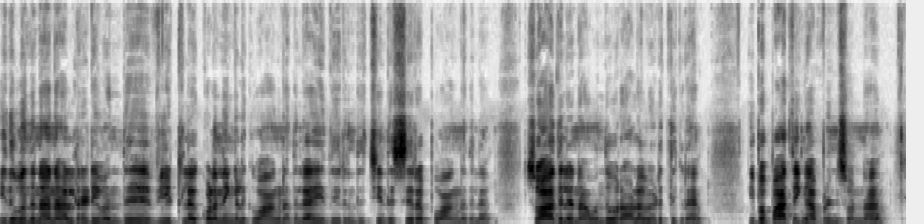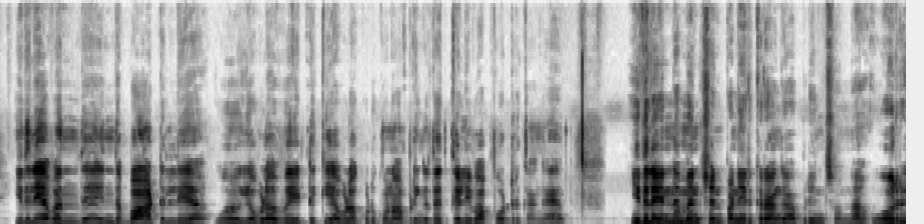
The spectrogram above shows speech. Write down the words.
இது வந்து நான் ஆல்ரெடி வந்து வீட்டில் குழந்தைங்களுக்கு வாங்கினதில் இது இருந்துச்சு. இந்த சிறப்பு வாங்கினதில் ஸோ அதில் நான் வந்து ஒரு அளவு எடுத்துக்கிறேன். இப்போ பார்த்தீங்க அப்படின்னு சொன்னால் இதிலே வந்து இந்த பாட்டிலே எவ்வளோ வெயிட்டுக்கு எவ்வளோ கொடுக்கணும் அப்படிங்கிறத தெளிவாக போட்டிருக்காங்க. இதில் என்ன மென்ஷன் பண்ணியிருக்கிறாங்க அப்படின்னு சொன்னால் ஒரு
